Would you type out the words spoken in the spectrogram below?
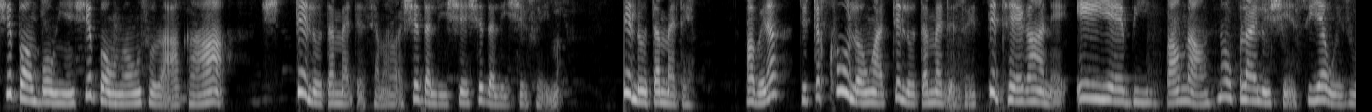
10ပုံပုံရင်10ပုံလုံးဆိုတာကတစ်လို့သတ်မှတ်တယ်ဆရာမတို့10တက်လီ10 10တက်လီ10ဆိုရင်တစ်လို့သတ်မှတ်တယ်ဟုတ်ပြီနော်ဒီတစ်ခုလုံးကတစ်လို့သတ်မှတ်တယ်ဆိုရင်တစ်ထဲကနေ A ရဲ့ B ပေါင်းတောင်နှုတ်ပလိုက်လို့ရှိရင် C ရဲ့ဝေစု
